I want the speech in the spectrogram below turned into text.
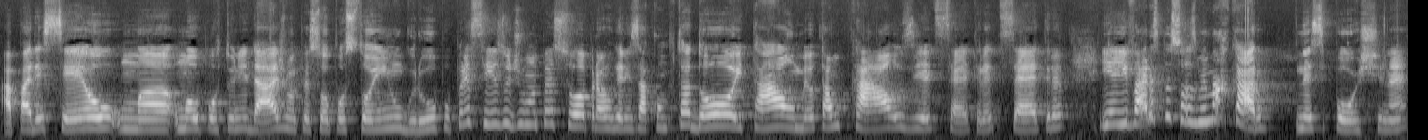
apareceu uma, uma oportunidade, uma pessoa postou em um grupo, preciso de uma pessoa para organizar computador e tal, o meu tá um caos e etc, etc. E aí várias pessoas me marcaram nesse post, né?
